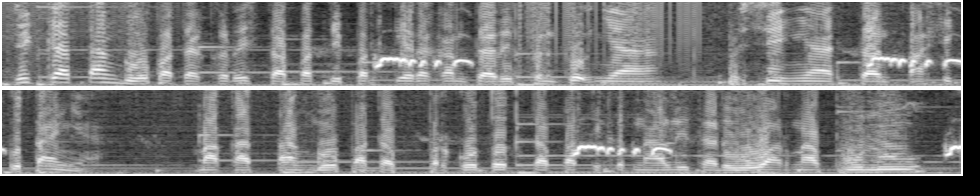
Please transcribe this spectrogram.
Jika tangguh pada keris dapat diperkirakan dari bentuknya, besinya, dan pasikutannya, maka tangguh pada perkutut dapat dikenali dari warna bulu,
